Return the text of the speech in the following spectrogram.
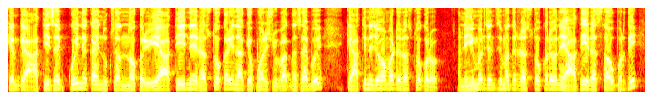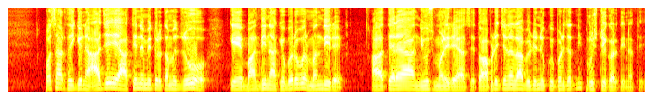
કેમ કે હાથી સાહેબ કોઈને કાંઈ નુકસાન ન કર્યું. એ હાથીને રસ્તો કરી નાખ્યો ફોરેસ્ટ વિભાગના સાહેબોએ કે હાથીને જવા માટે રસ્તો કરો. અને ઇમરજન્સી માટે રસ્તો કર્યો અને હાથી રસ્તા ઉપરથી પસાર થઈ ગયો. ને આજે એ હાથીને મિત્રો તમે જુઓ કે બાંધી નાખ્યો, બરાબર? મંદિરે. આ અત્યારે આ ન્યૂઝ મળી રહ્યા છે. તો આપણી ચેનલ આ વિડીયોની કોઈ પણ જાતની પુષ્ટિ કરતી નથી.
